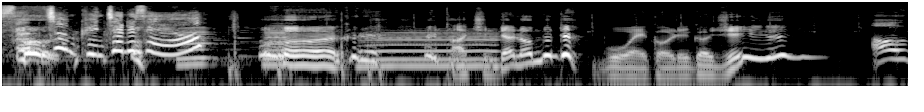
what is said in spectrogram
삼촌 괜찮으세요? 어, 그래 다친 데는 없는데 뭐에 걸린 거지? 어,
